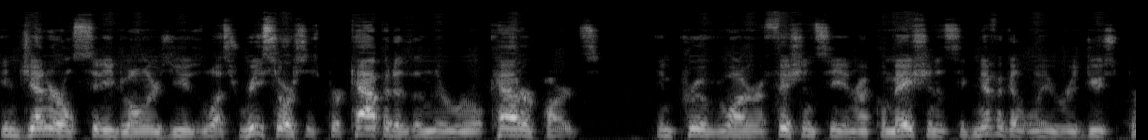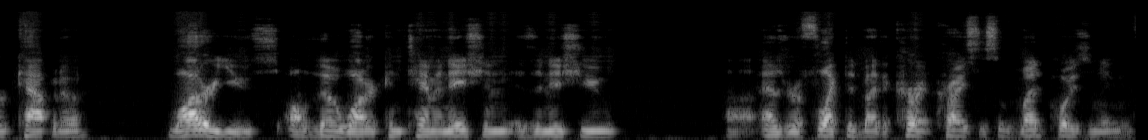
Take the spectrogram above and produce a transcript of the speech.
In general, city dwellers use less resources per capita than their rural counterparts. Improved water efficiency and reclamation has significantly reduced per capita water use, although water contamination is an issue uh, as reflected by the current crisis of lead poisoning in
